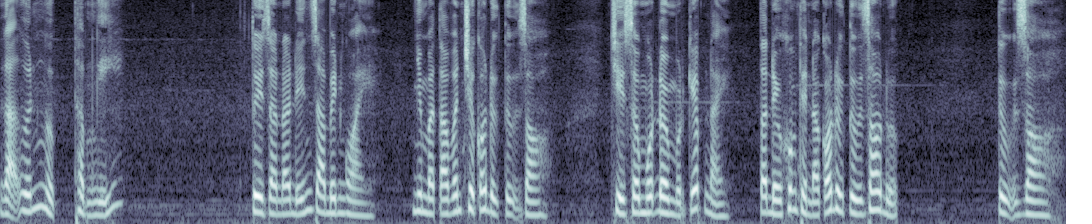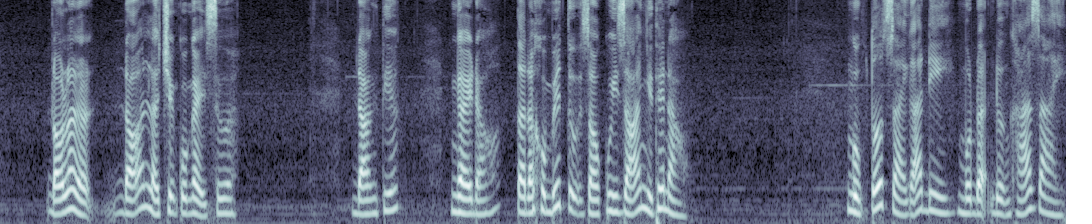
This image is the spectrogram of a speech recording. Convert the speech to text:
Gã ướn ngực, thầm nghĩ. Tuy rằng đã đến ra bên ngoài, nhưng mà ta vẫn chưa có được tự do. Chỉ sau một đời một kiếp này, ta đều không thể nào có được tự do được. Tự do đó là đó là chuyện của ngày xưa. Đáng tiếc, ngày đó ta đã không biết tự do quý giá như thế nào. Ngục tốt dài gã đi, một đoạn đường khá dài.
